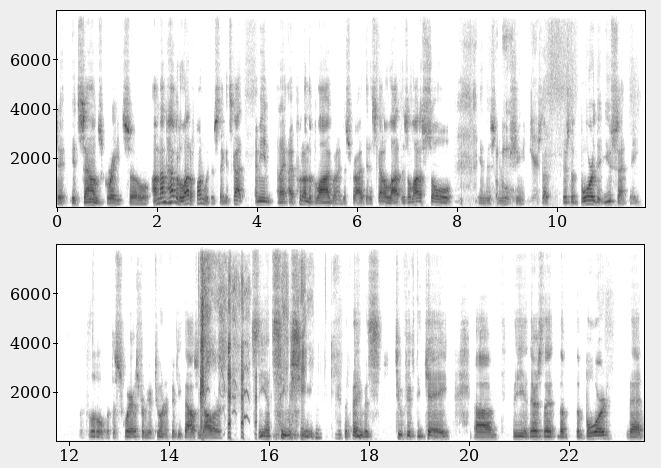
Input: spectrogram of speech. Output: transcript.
it, it sounds great. So I'm, I'm having a lot of fun with this thing. It's got I mean, and I, I put on the blog when I described it. It's got a lot. There's a lot of soul in this new Oh, machine. yeah. So there's the board that you sent me the little with the squares from your two hundred fifty thousand dollar CNC machine, the famous 250K. Um, the there's the, the the board that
